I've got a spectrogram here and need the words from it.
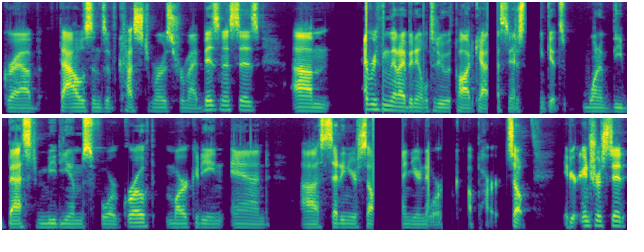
grab thousands of customers for my businesses. Um, everything that I've been able to do with podcasting, I just think it's one of the best mediums for growth, marketing, and uh, setting yourself and your network apart. So if you're interested,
